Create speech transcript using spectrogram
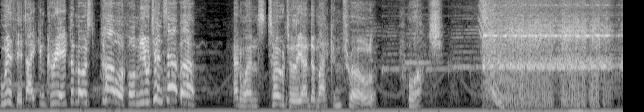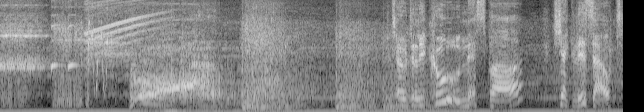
with it I can create the most powerful mutants ever! And one's totally under my control. Watch. Totally cool, n'est-ce pas? Check this out.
